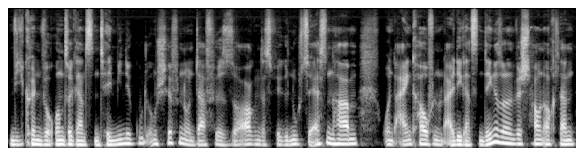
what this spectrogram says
wie können wir unsere ganzen Termine gut umschiffen und dafür sorgen, dass wir genug zu essen haben und einkaufen und all die ganzen Dinge, sondern wir schauen auch dann,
